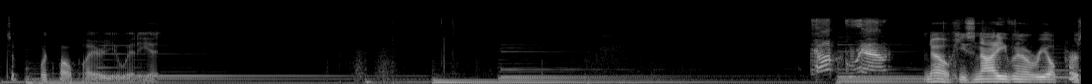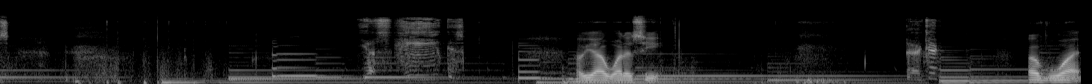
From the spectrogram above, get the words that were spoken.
It's a football player, you idiot. No, he's not even a real person. Yes, he is Oh yeah, what is he? Of what?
